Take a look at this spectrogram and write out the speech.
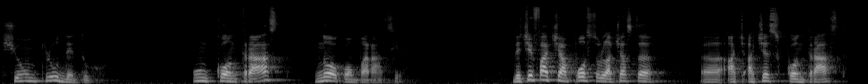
și umplut de Duh. Un contrast, nu o comparație. De ce face apostolul această, uh, acest contrast?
